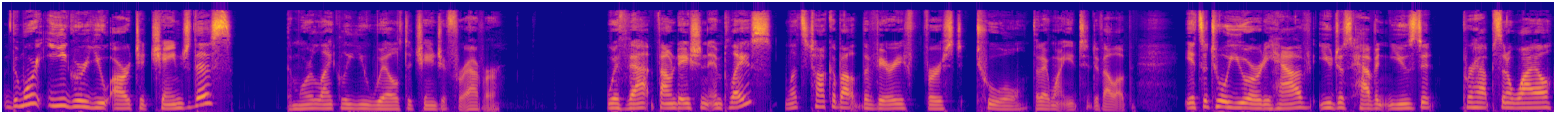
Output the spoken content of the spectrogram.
the more eager you are to change this, the more likely you will to change it forever. With that foundation in place, let's talk about the very first tool that I want you to develop. It's a tool you already have. You just haven't used it perhaps in a while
